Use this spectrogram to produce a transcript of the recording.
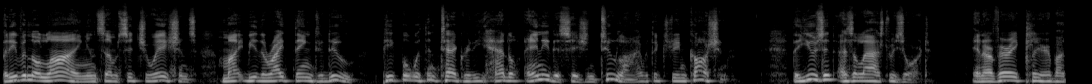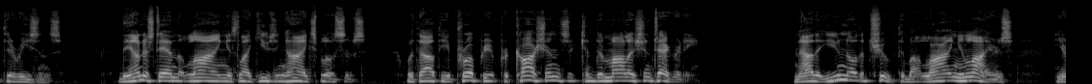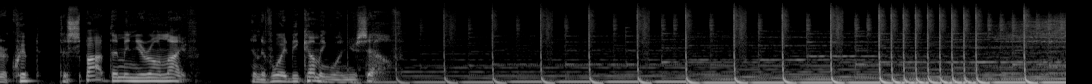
But even though lying in some situations might be the right thing to do, people with integrity handle any decision to lie with extreme caution. They use it as a last resort and are very clear about their reasons. They understand that lying is like using high explosives. Without the appropriate precautions, it can demolish integrity. Now that you know the truth about lying and liars, you're equipped to spot them in your own life and avoid becoming one yourself.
